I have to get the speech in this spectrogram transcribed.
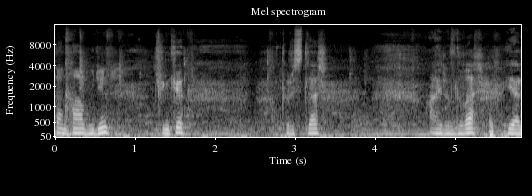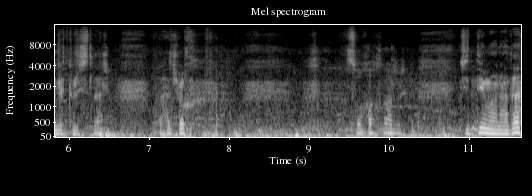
tenha bugün. Çünkü turistler ayrıldılar. Yerli turistler daha çok. Sokaklar ciddi manada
